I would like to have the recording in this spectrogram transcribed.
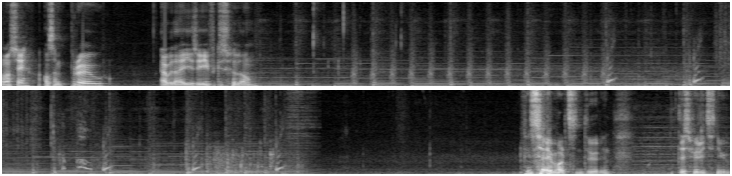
Wat hè? Als een pro hebben we dat hier even gedaan. Zij wordt zijn deur in. Het is weer iets nieuws.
